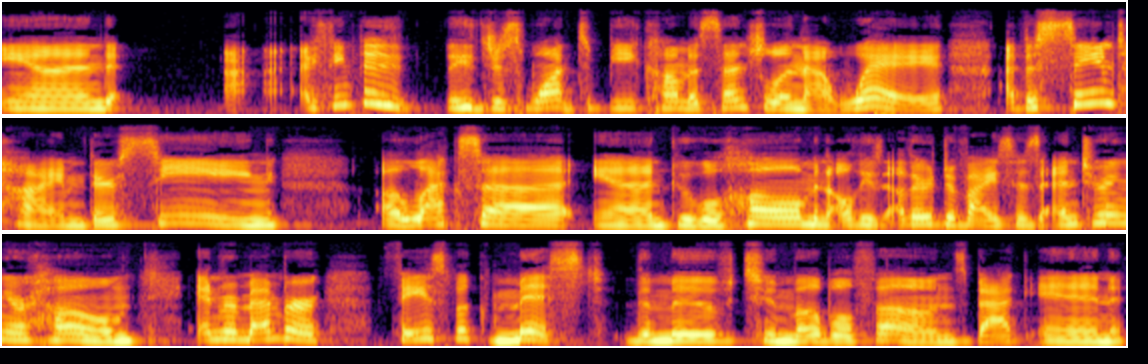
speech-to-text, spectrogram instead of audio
And I think that they just want to become essential in that way. At the same time, they're seeing Alexa and Google Home and all these other devices entering your home. And remember, Facebook missed the move to mobile phones back in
